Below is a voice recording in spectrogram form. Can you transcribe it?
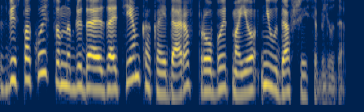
С беспокойством наблюдаю за тем, как Айдаров пробует моё неудавшееся блюдо.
